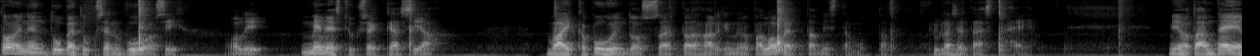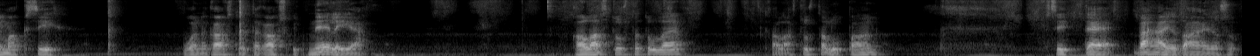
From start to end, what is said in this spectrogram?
Toinen tubetuksen vuosi oli menestyksekäs ja vaikka puhuin tuossa, että olen harkinnut jopa lopettamista, mutta kyllä se tästä hei. Minä otan teemaksi vuonna 2024 kalastusta tulee. Kalastusta lupaan. Sitten vähän jotain, jos,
